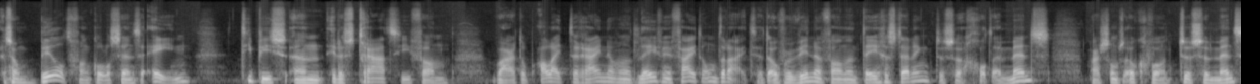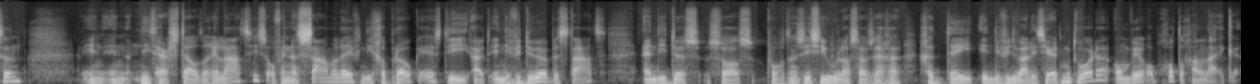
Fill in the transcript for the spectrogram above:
zo'n beeld van Colossense 1 typisch een illustratie van waar het op allerlei terreinen van het leven in feite om draait. Het overwinnen van een tegenstelling tussen God en mens, maar soms ook gewoon tussen mensen. In, in niet herstelde relaties of in een samenleving die gebroken is, die uit individuen bestaat en die dus, zoals bijvoorbeeld een Sisi zou zeggen, gede-individualiseerd moet worden om weer op God te gaan lijken.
